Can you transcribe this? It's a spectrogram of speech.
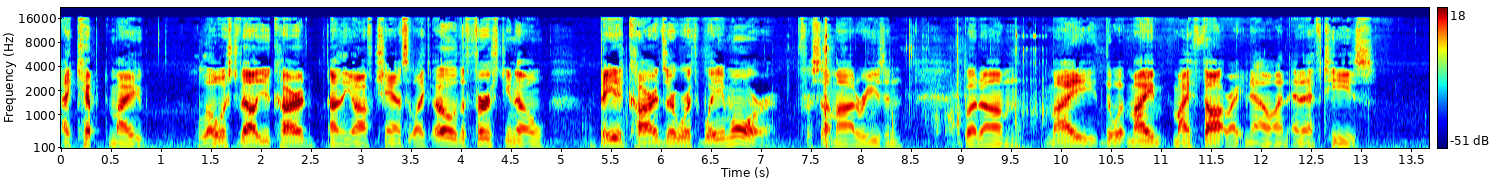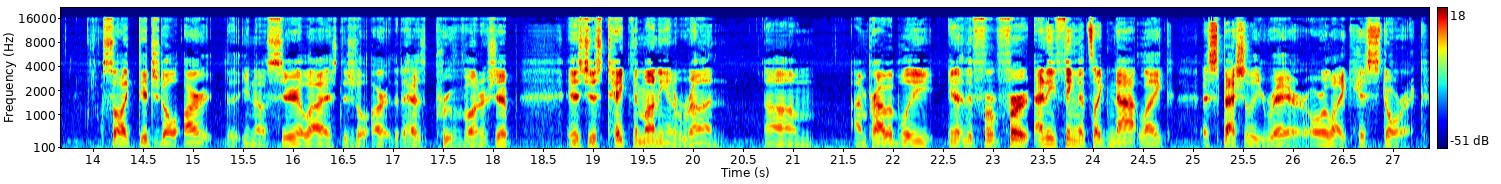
I kept my lowest value card on the off chance that like oh the first you know beta cards are worth way more for some odd reason. But um my the my my thought right now on NFTs so like digital art that you know serialized digital art that has proof of ownership is just take the money and run. Um, i'm probably you know for, for anything that's like not like especially rare or like historic.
